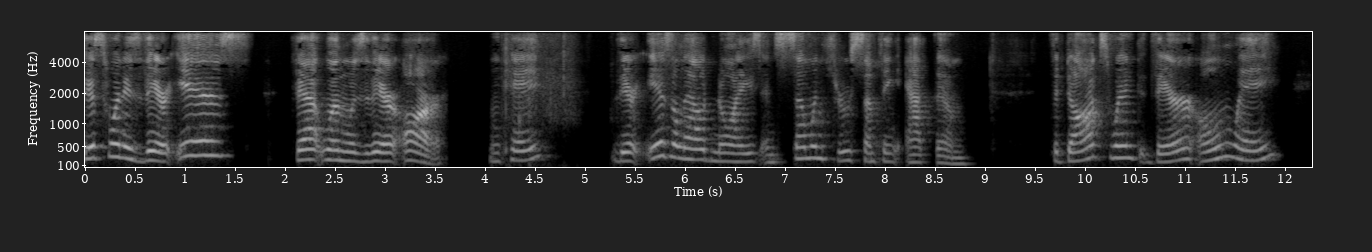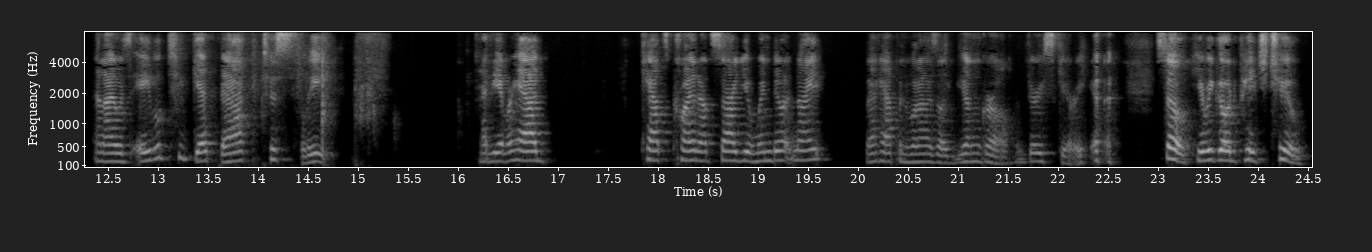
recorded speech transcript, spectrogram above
this one is there is, that one was there are. Okay. There is a loud noise and someone threw something at them. The dogs went their own way and I was able to get back to sleep. Have you ever had cats crying outside your window at night? That happened when I was a young girl. Very scary. so here we go to page two.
